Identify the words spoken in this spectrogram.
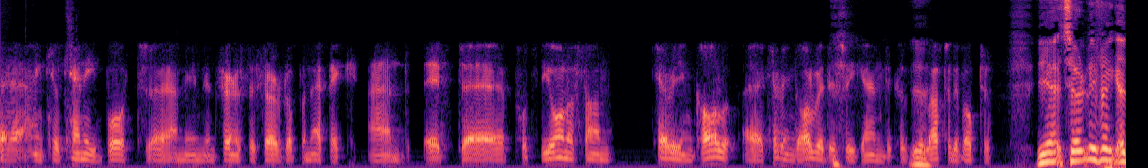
and Kilkenny. But uh, I mean, in fairness, they served up an epic, and it uh, puts the onus on Kerry and, Gal- uh, Kerry and Galway this weekend because yeah. there's a lot to live up to. Yeah, certainly. Frank, uh,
